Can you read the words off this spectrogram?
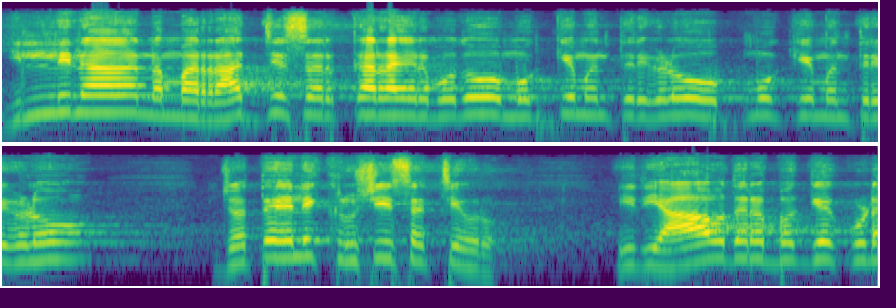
ಇಲ್ಲಿನ ನಮ್ಮ ರಾಜ್ಯ ಸರ್ಕಾರ ಇರ್ಬೋದು, ಮುಖ್ಯಮಂತ್ರಿಗಳು, ಉಪಮುಖ್ಯಮಂತ್ರಿಗಳು, ಜೊತೆಯಲ್ಲಿ ಕೃಷಿ ಸಚಿವರು, ಇದು ಯಾವುದರ ಬಗ್ಗೆ ಕೂಡ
